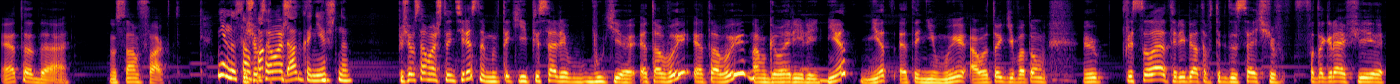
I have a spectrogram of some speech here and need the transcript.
Это да. Но сам факт. Не, ну сам Причем факт, самое, да, что- конечно. Причем самое, что интересно, мы такие писали в буке «Это вы? Это вы?» Нам говорили «Нет, нет, это не мы». А в итоге потом э, присылают ребята в 3D-саче фотографии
